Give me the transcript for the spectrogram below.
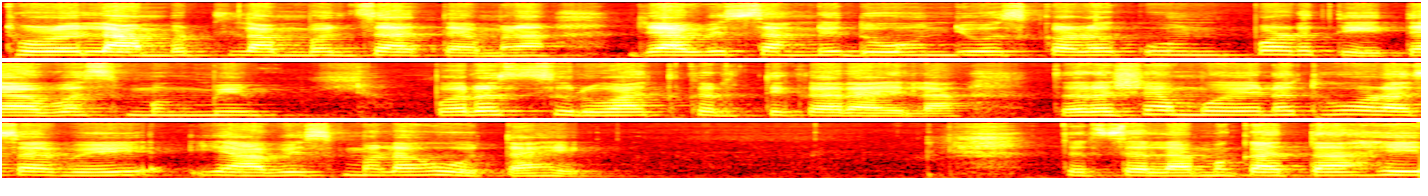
थोडं लांबत लांबत जात आहे. म्हणा ज्यावेळेस चांगले दोन दिवस कडक ऊन पडते त्यावेळेस मग मी परत सुरुवात करते करायला. तर अशामुळे ना थोडासा वेळ यावेळेस मला होत आहे. तर चला मग आता हे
